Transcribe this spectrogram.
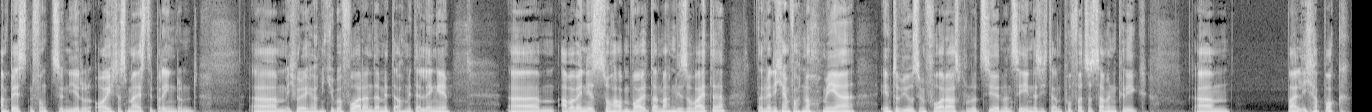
am besten funktioniert und euch das meiste bringt. Und ähm, ich will euch auch nicht überfordern damit, auch mit der Länge. Ähm, aber wenn ihr es so haben wollt, dann machen wir so weiter. Dann werde ich einfach noch mehr Interviews im Voraus produzieren und sehen, dass ich da einen Puffer zusammenkriege. Ähm, weil ich habe Bock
